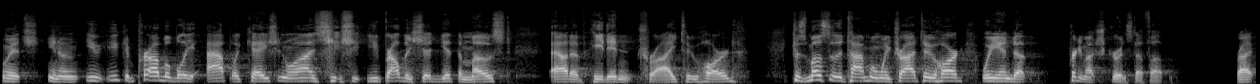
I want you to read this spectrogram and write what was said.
which, you know, you, you could probably application wise, you, you probably should get the most out of he didn't try too hard. Because most of the time when we try too hard, we end up pretty much screwing stuff up, right?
